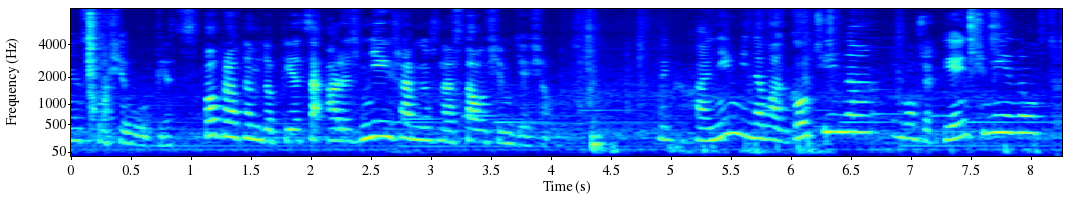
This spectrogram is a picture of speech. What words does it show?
Mięsko się upiec. Z powrotem do pieca, ale zmniejszam już na 180. Moi kochani, minęła godzina może 5 minut.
